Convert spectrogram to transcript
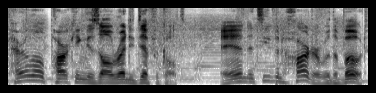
Parallel parking is already difficult, and it's even harder with a boat.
